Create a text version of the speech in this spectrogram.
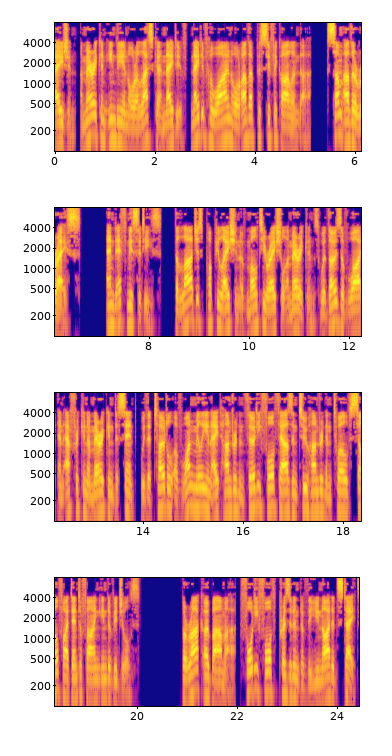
Asian, American Indian or Alaska Native, Native Hawaiian or other Pacific Islander, some other race, and ethnicities. The largest population of multiracial Americans were those of white and African American descent, with a total of 1,834,212 self-identifying individuals. Barack Obama, 44th President of the United States,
